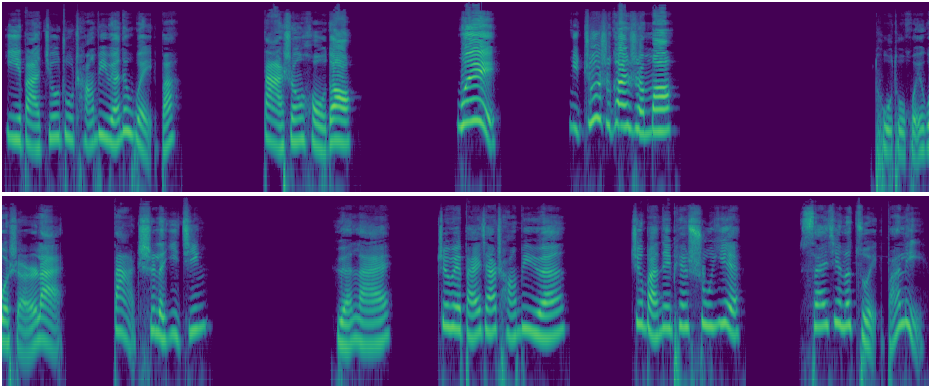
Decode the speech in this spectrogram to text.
一把揪住长臂猿的尾巴，大声吼道。喂，你这是干什么？兔兔回过神儿来，大吃了一惊。原来，这位白颊长臂猿竟把那片树叶塞进了嘴巴里。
